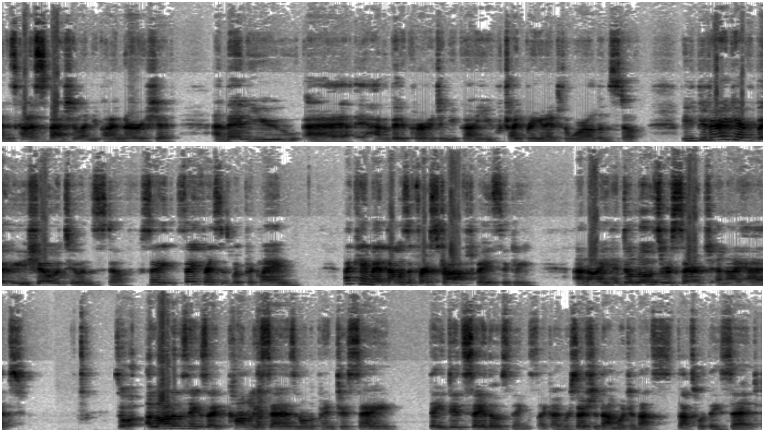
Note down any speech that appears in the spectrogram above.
and it's kind of special and you kind of nourish it and then you uh, have a bit of courage and you you try to bring it into the world and stuff. But you be very careful about who you show it to and stuff. Say, say for instance, with Proclaim, that came out. That was a first draft basically, and I had done loads of research and I had. So a lot of the things that Connolly says and all the printers say, they did say those things. Like I researched it that much, and that's that's what they said.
